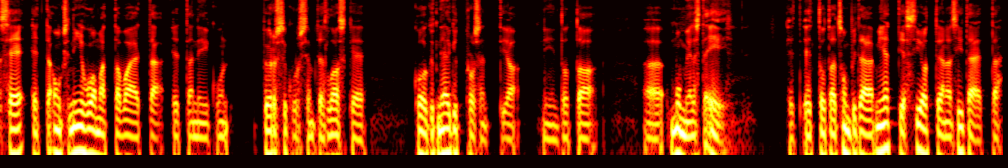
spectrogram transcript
se, että onko se niin huomattava, että, että niin kuin pörssikurssia pitäisi laskea 30-40 prosenttia, niin tota, mun mielestä ei. Et, et tota, et sun pitää miettiä sijoittajana sitä, että,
